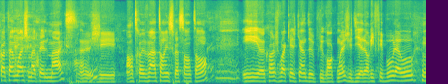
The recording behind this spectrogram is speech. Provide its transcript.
Quant à moi, je m'appelle Max. euh, J'ai entre 20 ans et 60 ans. Et euh, quand je vois quelqu'un de plus grand que moi, je lui dis alors il fait beau là-haut Oui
